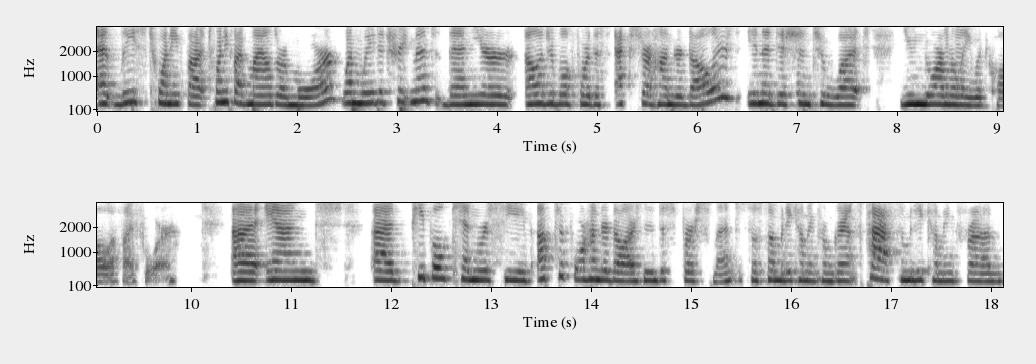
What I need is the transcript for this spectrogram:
at least 25, 25 miles or more one way to treatment, then you're eligible for this extra $100 in addition to what you normally would qualify for. Uh, and uh, people can receive up to $400 in disbursement. So somebody coming from Grants Pass, somebody coming from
